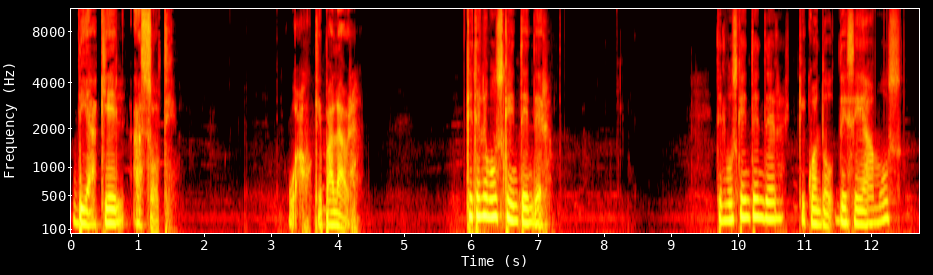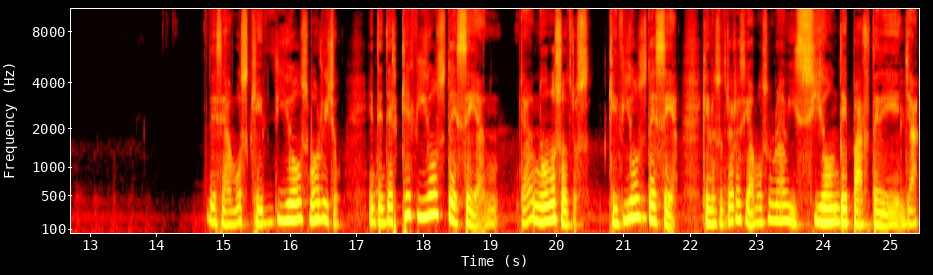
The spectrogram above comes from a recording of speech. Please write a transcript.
de aquel azote. ¡Wow! ¡Qué palabra! ¿Qué tenemos que entender? Tenemos que entender que cuando deseamos deseamos que Dios, mejor dicho, entender que Dios desea, ¿ya? no nosotros, que Dios desea que nosotros recibamos una visión de parte de Él, ya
